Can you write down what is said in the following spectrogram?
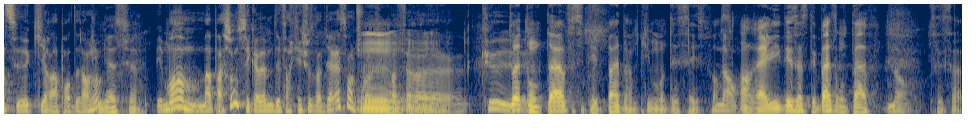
c'est eux qui rapportent de l'argent. Bien sûr. Mais moi, ma passion, c'est quand même de faire quelque chose d'intéressant, tu vois. Je vais pas faire euh, que. Toi, ton taf, c'était pas d'implémenter Salesforce. Non. En réalité, ça, c'était pas ton taf. Non, C'est ça.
